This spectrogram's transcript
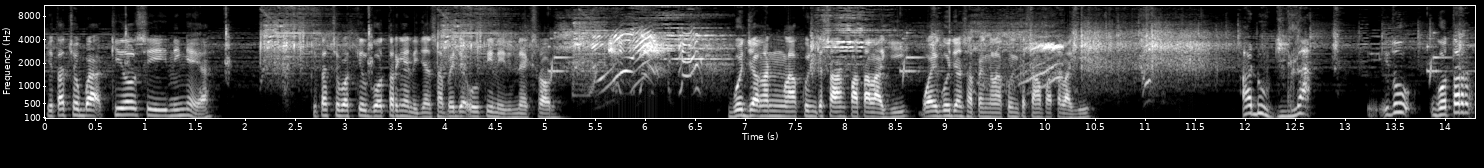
Kita coba kill si ininya ya. Kita coba kill goternya nih, jangan sampai dia ulti nih di next round. Gue jangan ngelakuin kesalahan fatal lagi. Pokoknya gue jangan sampai ngelakuin kesalahan fatal lagi. Aduh, gila. Itu goter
